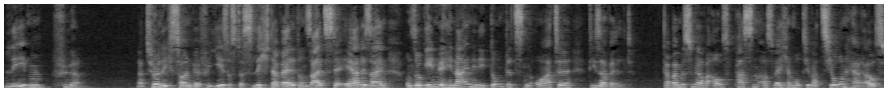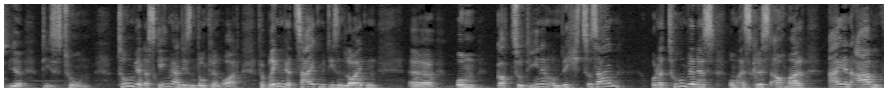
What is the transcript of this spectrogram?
Leben führen. Natürlich sollen wir für Jesus das Licht der Welt und Salz der Erde sein und so gehen wir hinein in die dunkelsten Orte dieser Welt. Dabei müssen wir aber aufpassen, aus welcher Motivation heraus wir dies tun. Tun wir das, gehen wir an diesen dunklen Ort, verbringen wir Zeit mit diesen Leuten, äh, um Gott zu dienen und Licht zu sein? Oder tun wir das, um als Christ auch mal einen Abend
